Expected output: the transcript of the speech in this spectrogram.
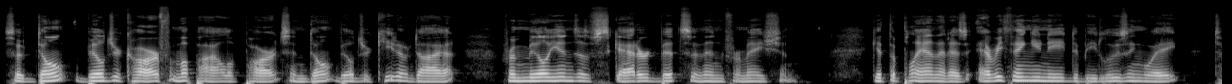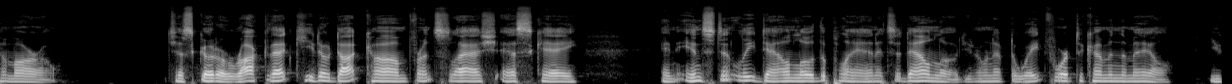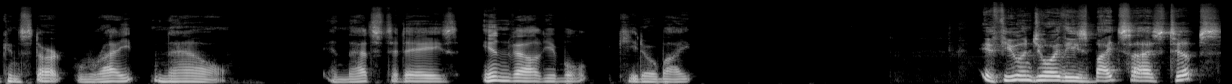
So don't build your car from a pile of parts and don't build your keto diet from millions of scattered bits of information. Get the plan that has everything you need to be losing weight tomorrow. Just go to rockthatketo.com front slash SK and instantly download the plan. It's a download. You don't have to wait for it to come in the mail. You can start right now. And that's today's invaluable Keto Bite. If you enjoy these bite sized tips,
